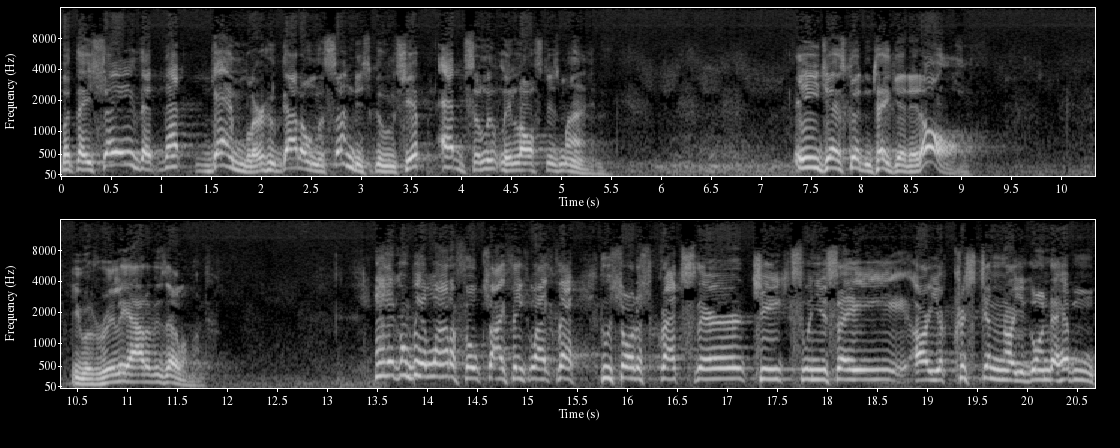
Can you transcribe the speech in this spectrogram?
But they say that that gambler who got on the Sunday school ship absolutely lost his mind. He just couldn't take it at all. He was really out of his element. Now, there are going to be a lot of folks, I think, like that, who sort of scratch their cheeks when you say, Are you Christian? Are you going to heaven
